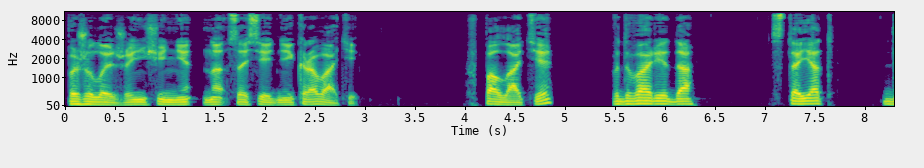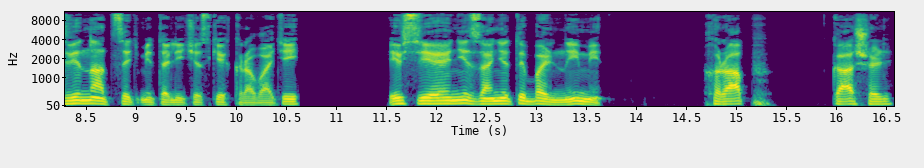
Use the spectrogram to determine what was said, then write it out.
пожилой женщине на соседней кровати. В палате в два ряда стоят 12 металлических кроватей, и все они заняты больными. Храп, кашель,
